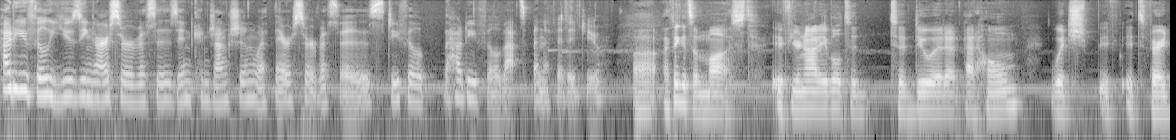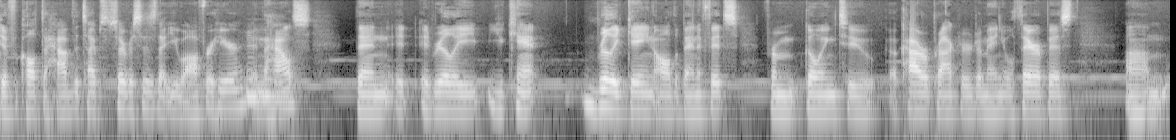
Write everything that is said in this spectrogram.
how do you feel using our services in conjunction with their services? Do you feel how do you feel that's benefited you? Uh, I think it's a must. If you're not able to to do it at, at home, which it's very difficult to have the types of services that you offer here mm-hmm. in the mm-hmm. house, then it, it really you can't really gain all the benefits from going to a chiropractor to a manual therapist um,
